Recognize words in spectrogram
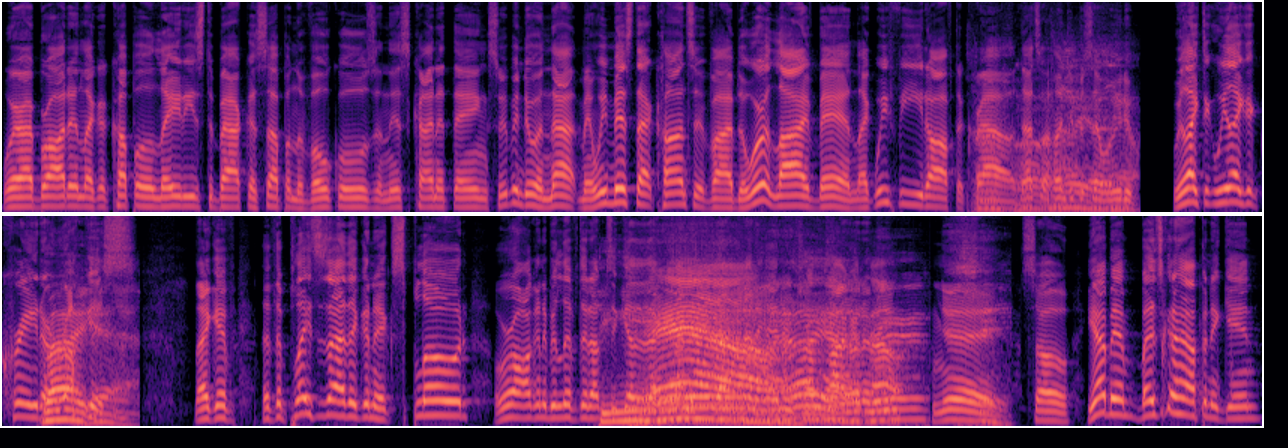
where I brought in like a couple of ladies to back us up on the vocals and this kind of thing. So we've been doing that, man. We missed that concert vibe. Though we're a live band, like we feed off the crowd. That's uh-huh. oh, 100 percent yeah, what we yeah. do. We like to we like to create a Right, ruckus. yeah. Like if, if the place is either gonna explode we're all gonna be lifted up together. That Yeah. kind of, that kind of energy. Hell I'm yeah, talking about. dude. Yeah. Shit. So yeah, man. But it's gonna happen again.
